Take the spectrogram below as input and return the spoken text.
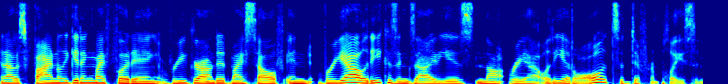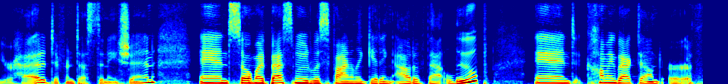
and I was finally getting my footing, regrounded myself in reality because anxiety is not reality at all. It's a different place in your head, a different destination. And so my best mood was finally getting out of that loop and coming back down to earth.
